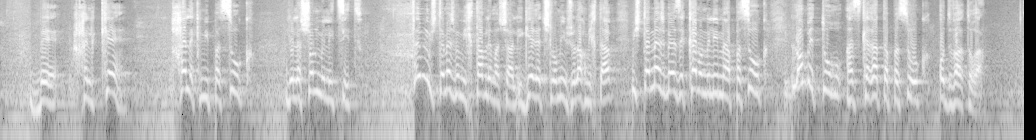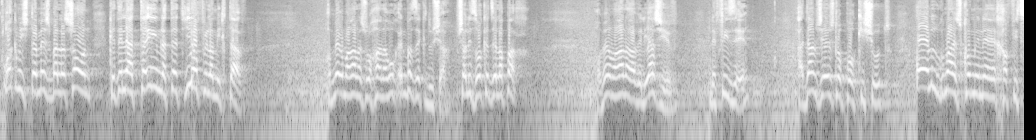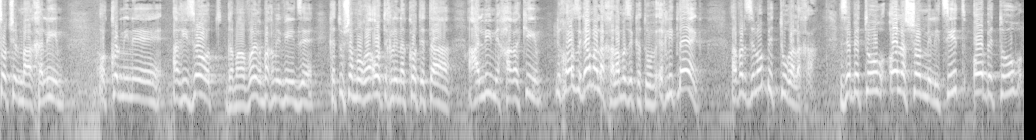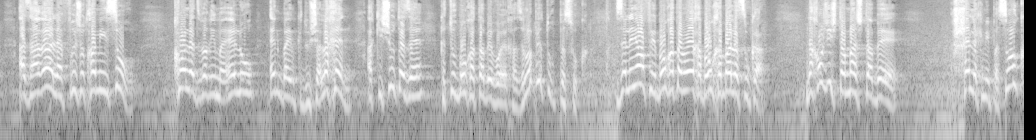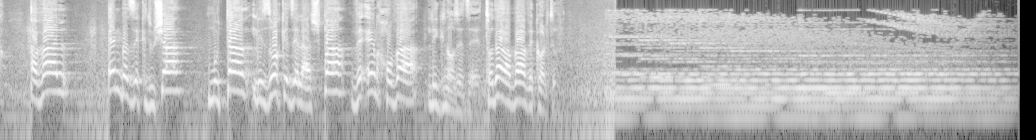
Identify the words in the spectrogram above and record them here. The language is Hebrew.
בחלקי, חלק מפסוק ללשון מליצית, לפעמים הוא משתמש במכתב למשל, איגרת שלומים, שולח מכתב, משתמש באיזה כמה מילים מהפסוק, לא בתור הזכרת הפסוק או דבר תורה. הוא רק משתמש בלשון כדי להתאים, לתת יופי למכתב. אומר מרן השולחן ערוך, אין בזה קדושה, אפשר לזרוק את זה לפח. אומר מרן הרב אלישיב, לפי זה, אדם שיש לו פה קישוט, או לדוגמה יש כל מיני חפיסות של מאכלים, או כל מיני אריזות, גם הרב אוירבך מביא את זה, כתוב שם הוראות איך לנקות את העלים מחרקים, לכאורה זה גם הלכה, למה זה כתוב? איך להתנהג? אבל זה לא בטור הלכה, זה בטור או לשון מליצית, או בטור אזהרה להפריש אותך מאיסור. כל הדברים האלו אין בהם קדושה. לכן, הקישוט הזה כתוב ברוך אתה בבואך, זה לא בטור פסוק, זה ליופי, ברוך אתה בבואך, ברוך הבא לסוכה. נכון שהשתמשת בחלק מפסוק, אבל אין בזה קדושה, מותר לזרוק את זה לאשפה ואין חובה לגנוז את זה. תודה רבה וכל טוב.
